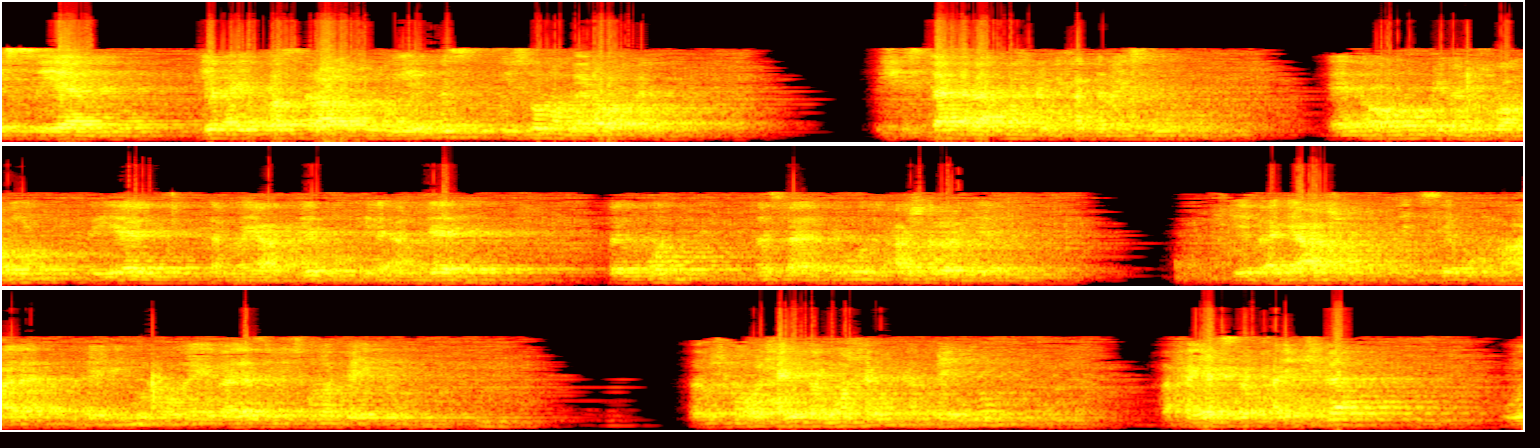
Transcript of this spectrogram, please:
الصيام يبقى يقصر على طول ويلبس ويصوم وما يروح. مش يستنى بقى المحرم لحد ما يصوم. لأن هو ممكن ال 400 ريال لما يعدلهم إلى أمداد. فالمد مثلا نقول 10 ريال. يبقى دي 10 نحسبهم على 40 وهو يبقى لازم يصوم 40 يوم فمش معقول هيبقى المحرم 40 يوم فهيحسب هيحلق و...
